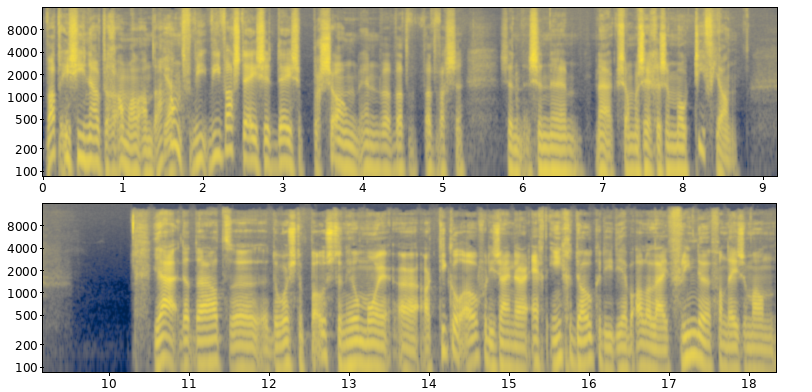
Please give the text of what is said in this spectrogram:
Wat is hier nou toch allemaal aan de Ja. hand? Wie, wie was deze, deze persoon en wat, wat, wat was zijn, zijn, zijn eh, nou, ik zal maar zeggen, zijn motief, Jan? Ja, dat, daar had eh, de Washington Post een heel mooi artikel over. Die zijn daar echt ingedoken. Die, die hebben allerlei vrienden van deze man,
